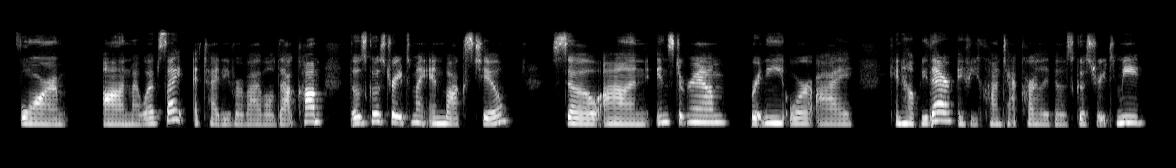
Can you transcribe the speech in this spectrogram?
form on my website at tidyrevival.com. Those go straight to my inbox too. So on Instagram, Brittany or I can help you there. If you contact Carly, those go straight to me.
